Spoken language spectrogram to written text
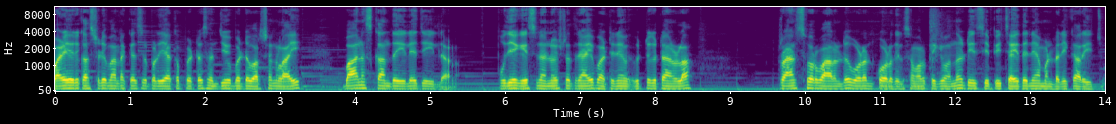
പഴയൊരു കസ്റ്റഡി മരണക്കേസിൽ പ്രതിയാക്കപ്പെട്ട് സഞ്ജീവ് ഭട്ട് വർഷങ്ങളായി ബാനസ്കാന്തയിലെ ജയിലിലാണ്. പുതിയ കേസിന്റെ അന്വേഷണത്തിനായി ഭട്ടിനെ വിട്ടുകിട്ടാനുള്ള ട്രാൻസ്ഫർ വാറണ്ട് ഉടൻ കോടതിയിൽ സമർപ്പിക്കുമെന്ന് ഡി സി പി ചൈതന്യ മണ്ഡലിക്ക് അറിയിച്ചു.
